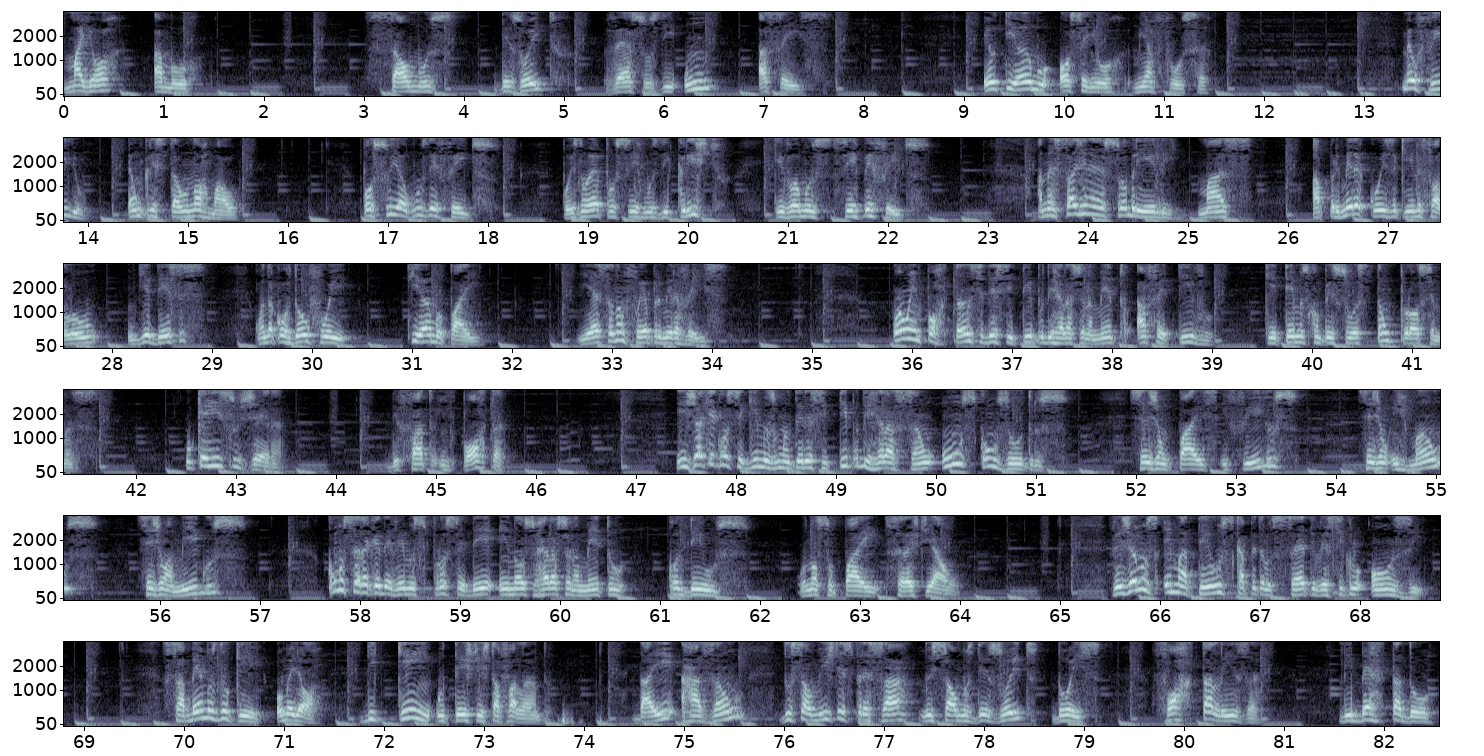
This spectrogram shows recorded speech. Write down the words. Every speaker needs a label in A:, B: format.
A: maior amor. Salmos 18, versos de 1 a 6. Eu te amo, ó Senhor, minha força. Meu filho é um cristão normal. Possui alguns defeitos, pois não é por sermos de Cristo que vamos ser perfeitos. A mensagem é sobre ele, mas a primeira coisa que ele falou um dia desses quando acordou foi: Te amo, pai. E essa não foi a primeira vez. Qual a importância desse tipo de relacionamento afetivo que temos com pessoas tão próximas? O que isso gera? De fato importa? E já que conseguimos manter esse tipo de relação uns com os outros, sejam pais e filhos, sejam irmãos, sejam amigos, como será que devemos proceder em nosso relacionamento com Deus, o nosso Pai Celestial? Vejamos em Mateus capítulo 7, versículo 11. Sabemos do que, ou melhor, de quem o texto está falando. Daí a razão do salmista expressar nos Salmos 18, 2: fortaleza, libertador,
